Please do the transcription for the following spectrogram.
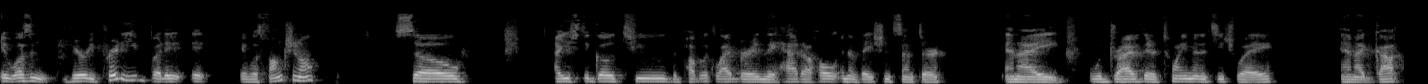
It wasn't very pretty, but it it it was functional. So I used to go to the public library and they had a whole innovation center and I would drive there 20 minutes each way and I got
